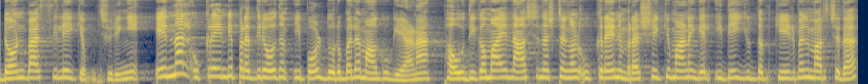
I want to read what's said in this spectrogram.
ഡോൺബാസിലേക്കും ചുരുങ്ങി. എന്നാൽ ഉക്രൈന്റെ പ്രതിരോധം ഇപ്പോൾ ദുർബലമാകുകയാണ്. ഭൗതികമായ നാശനഷ്ടങ്ങൾ ഉക്രൈനും റഷ്യയ്ക്കുമാണെങ്കിൽ ഇതേ യുദ്ധം കീഴ്മൽ മറിച്ചത്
